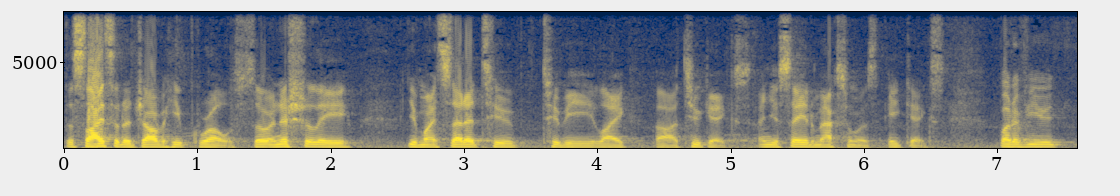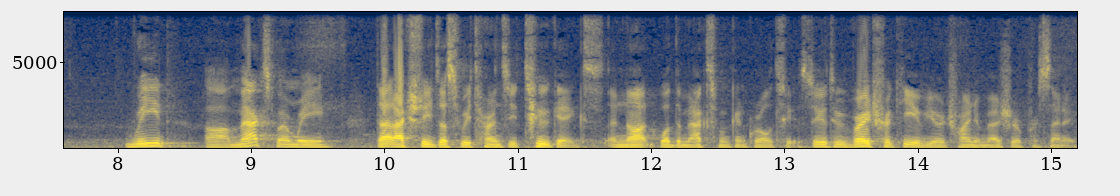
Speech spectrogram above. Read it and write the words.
the size of the Java heap grows. So initially, you might set it to, to be like uh, 2 gigs, and you say the maximum is 8 gigs. But if you read uh, max memory, that actually just returns you 2 gigs and not what the maximum can grow to. So you have to be very tricky if you're trying to measure a percentage.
